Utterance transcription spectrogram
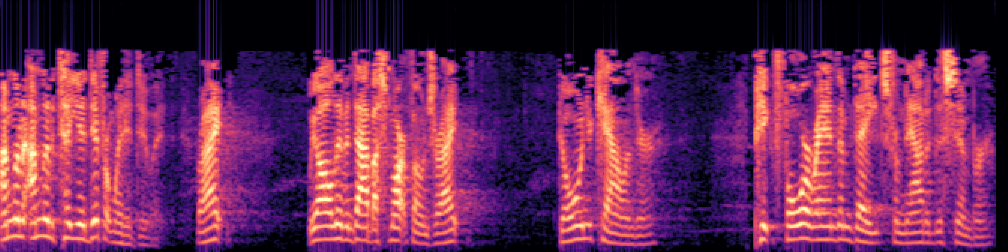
I'm going to, I'm going to tell you a different way to do it, right? We all live and die by smartphones, right? Go on your calendar, pick four random dates from now to December,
